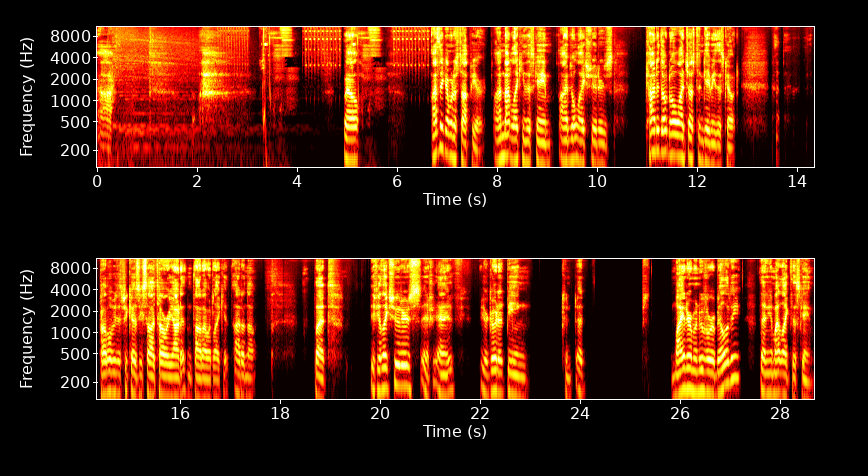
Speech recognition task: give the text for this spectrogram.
Ah. Well, I think I'm going to stop here. I'm not liking this game. I don't like shooters. Kind of don't know why Justin gave me this coat. Probably just because he saw Atari on it and thought I would like it. I don't know. But if you like shooters, if, and if you're good at being at minor maneuverability, then you might like this game.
